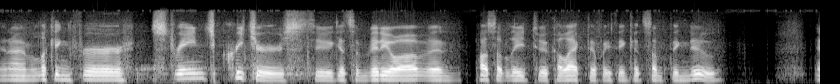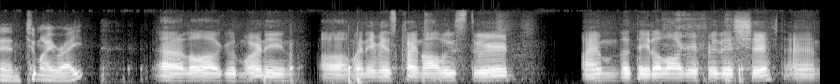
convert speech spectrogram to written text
and I'm looking for strange creatures to get some video of and possibly to collect if we think it's something new. And to my right, Uh, aloha, good morning. Uh, my name is Kainalu Stewart. I'm the data logger for this shift, and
